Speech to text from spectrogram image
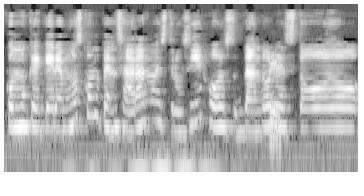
como que queremos compensar a nuestros hijos dándoles todo,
